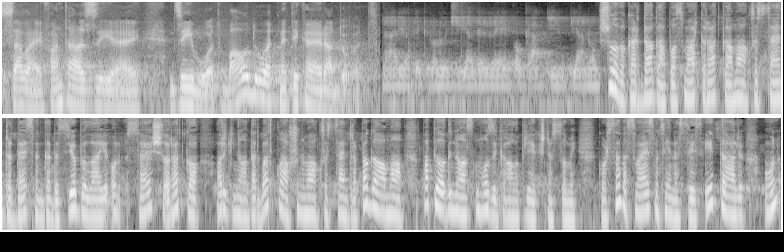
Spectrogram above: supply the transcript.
savai fantāzijai dzīvot, baudot, ne tikai radot. Šovakar Dāngāpils Marka Ratko mākslas centra desmitgades jubileja un sešu Ratko oriģināla darba atklāšana mākslas centra pagalmā papildinās muzikāla priekšnesumi, kur savas vēsmas ienesīs itāļu un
